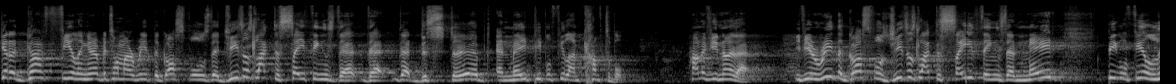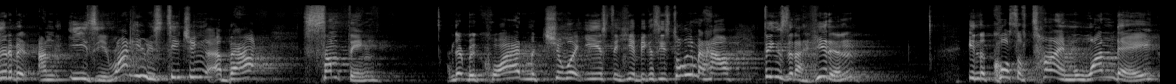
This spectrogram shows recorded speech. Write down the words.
get a gut feeling every time I read the Gospels that Jesus liked to say things that, that, that disturbed and made people feel uncomfortable. How many of you know that? If you read the Gospels, Jesus liked to say things that made people feel a little bit uneasy. Right here, he's teaching about something that required mature ears to hear because he's talking about how things that are hidden in the course of time one day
